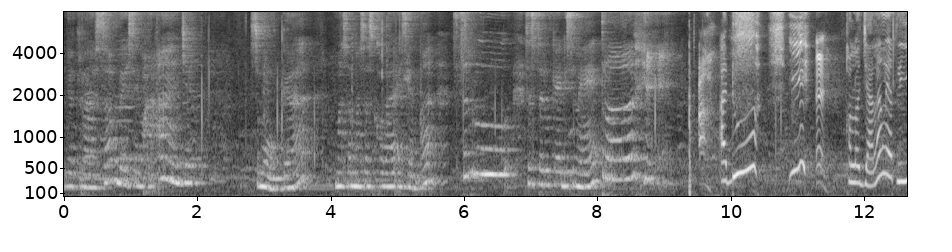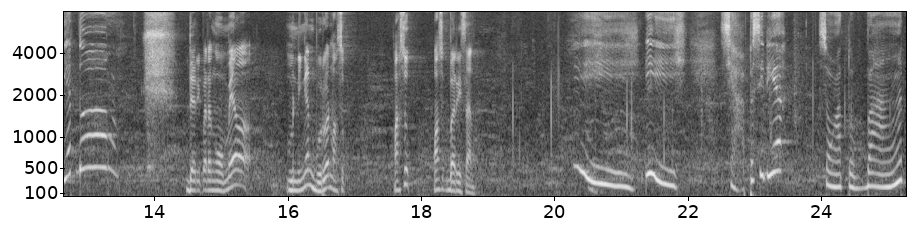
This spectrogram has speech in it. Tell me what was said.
Gak kerasa udah SMA aja. Semoga masa-masa sekolah SMA seru, seseru kayak di sinetron. Aduh, ih, Eh, kalau jalan lihat-lihat dong. daripada ngomel, mendingan buruan masuk. Masuk, masuk barisan. Ih, ih, siapa sih dia? So ngatur banget.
